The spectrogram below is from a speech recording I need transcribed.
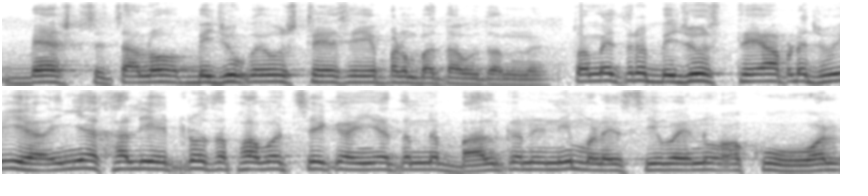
બેસ્ટ છે. ચાલો, બીજું કયું સ્ટે છે એ પણ બતાવું તમને. તો મિત્રો, બીજું સ્ટે આપણે જોઈએ. અહીંયા ખાલી એટલો તફાવત છે કે અહીંયા તમને બાલ્કની નહીં મળે. સિવાયનું આખું હોલ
